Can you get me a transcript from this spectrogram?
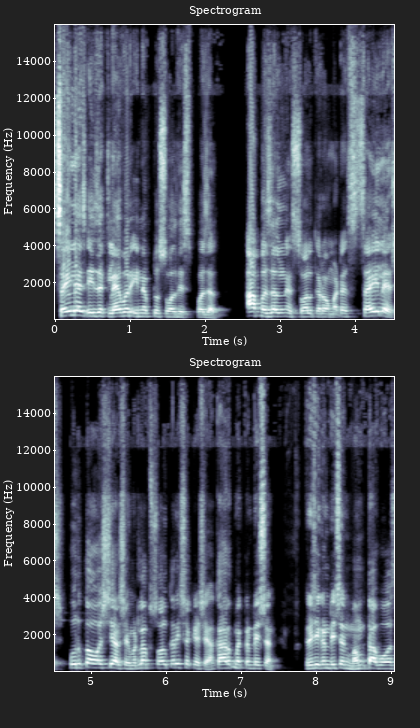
Shailesh is a clever enough to solve this puzzle આ પઝલને સોલ્વ કરવા માટે શૈલેષ પૂરતો હોશિયાર છે. મતલબ સોલ્વ કરી શકે છે. હકારાત્મક કન્ડિશન ત્રીજી condition Mamta was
